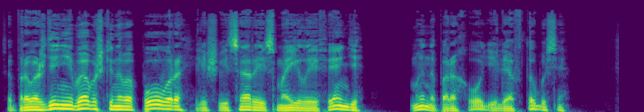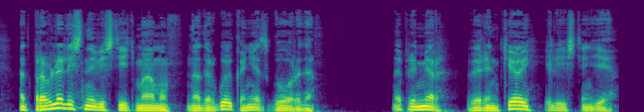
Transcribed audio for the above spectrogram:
В сопровождении бабушкиного повара или швейцара Исмаила Эфенди мы на пароходе или автобусе отправлялись навестить маму на другой конец города, например, в Эренкёй или Истенье,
